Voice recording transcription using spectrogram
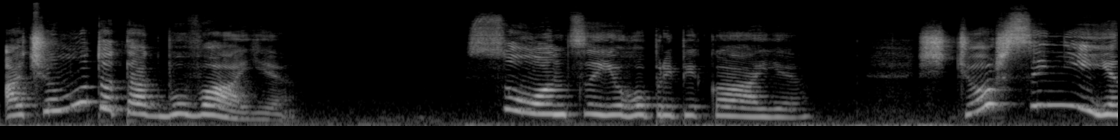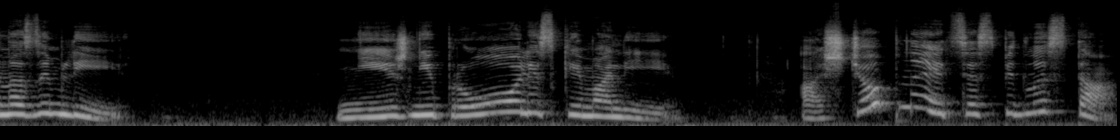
А чому то так буває? Сонце його припікає. Що ж синіє на землі? Ніжні проліски малі. А що пнеться з-під листа?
